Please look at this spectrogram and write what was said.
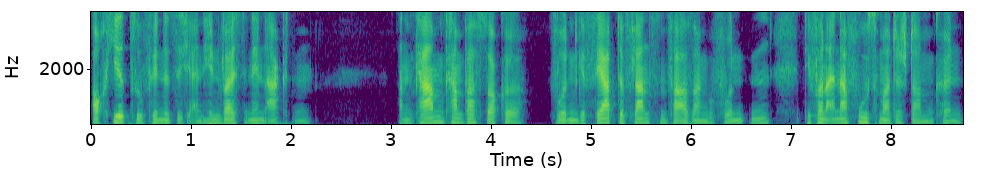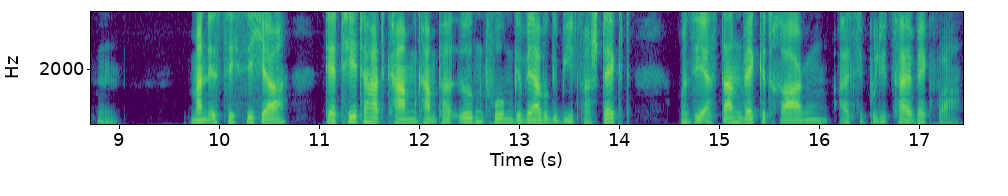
Auch hierzu findet sich ein Hinweis in den Akten. An Kamen Kampers Socke wurden gefärbte Pflanzenfasern gefunden, die von einer Fußmatte stammen könnten. Man ist sich sicher, der Täter hat Kamen Kamper irgendwo im Gewerbegebiet versteckt und sie erst dann weggetragen, als die Polizei weg war.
